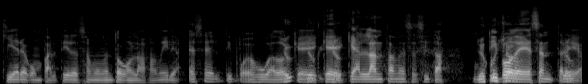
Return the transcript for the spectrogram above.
quiere compartir ese momento con la familia. Ese es el tipo de jugador Yo- que, yo- que- yo- que Atlanta necesita, un tipo de esa entrega.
